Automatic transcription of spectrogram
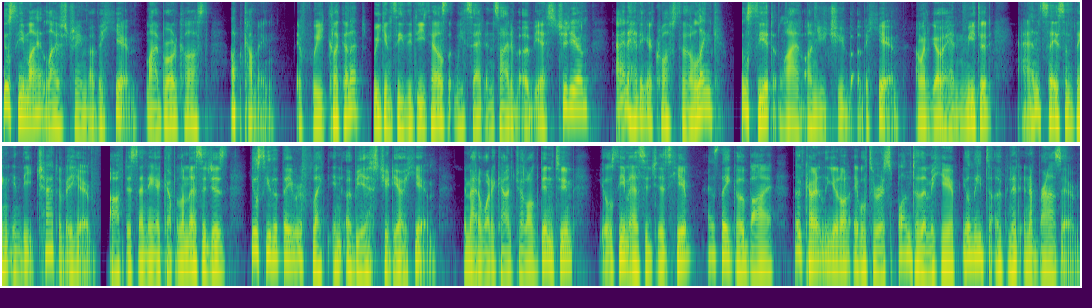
you'll see my live stream over here, my broadcast upcoming. If we click on it, we can see the details that we set inside of OBS Studio, and heading across to the link, you'll see it live on YouTube over here. I'm going to go ahead and mute it and say something in the chat over here. After sending a couple of messages, you'll see that they reflect in OBS Studio here. No matter what account you're logged into, You'll see messages here as they go by, though currently you're not able to respond to them here, you'll need to open it in a browser.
